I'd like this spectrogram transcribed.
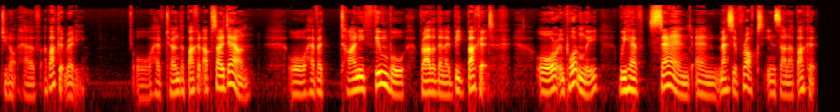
do not have a bucket ready, or have turned the bucket upside down, or have a tiny thimble rather than a big bucket, or importantly, we have sand and massive rocks inside our bucket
